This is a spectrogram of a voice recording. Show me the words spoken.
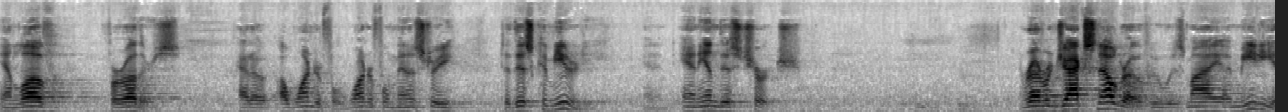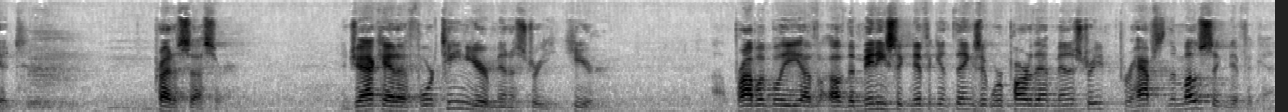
and love for others. Had a, a wonderful, wonderful ministry to this community and, in this church. Reverend Jack Snellgrove, who was my immediate predecessor. And Jack had a 14 year ministry here Probably of, of the many significant things that were part of that ministry, perhaps the most significant.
